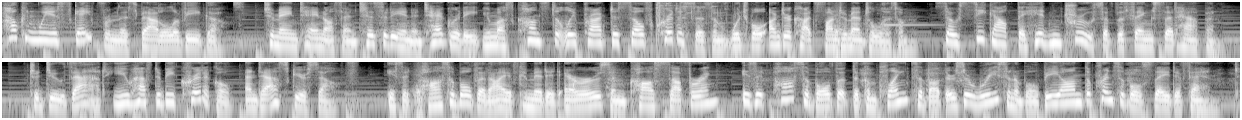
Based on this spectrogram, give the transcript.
How can we escape from this battle of egos? To maintain authenticity and integrity, you must constantly practice self criticism, which will undercut fundamentalism. So seek out the hidden truth of the things that happen. To do that, you have to be critical and ask yourself Is it possible that I have committed errors and caused suffering? Is it possible that the complaints of others are reasonable beyond the principles they defend?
